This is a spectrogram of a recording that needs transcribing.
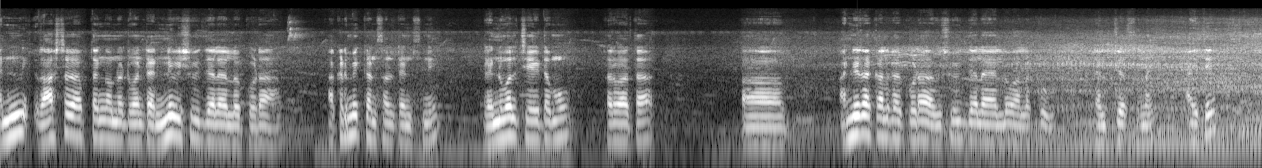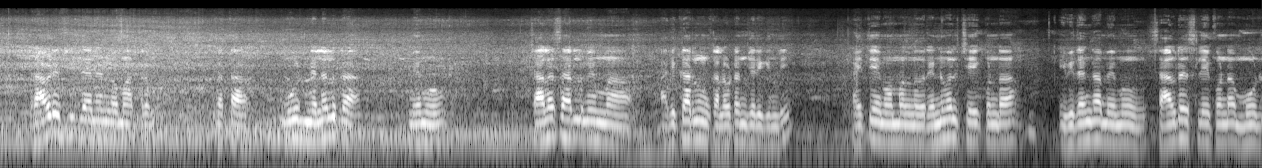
అన్ని రాష్ట్ర వ్యాప్తంగా ఉన్నటువంటి అన్ని విశ్వవిద్యాలయాల్లో కూడా అకాడమిక్ కన్సల్టెంట్స్ని రెన్యువల్ చేయటము తర్వాత అన్ని రకాలుగా కూడా విశ్వవిద్యాలయాల్లో వాళ్ళకు హెల్ప్ చేస్తున్నాయి. అయితే ద్రావిడ విశ్వవిద్యాలయంలో మాత్రం గత మూడు నెలలుగా మేము చాలాసార్లు మేము మా అధికారులను కలవటం జరిగింది. అయితే మమ్మల్ని రెన్యువల్ చేయకుండా ఈ విధంగా మేము శాలరీస్ లేకుండా మూడు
